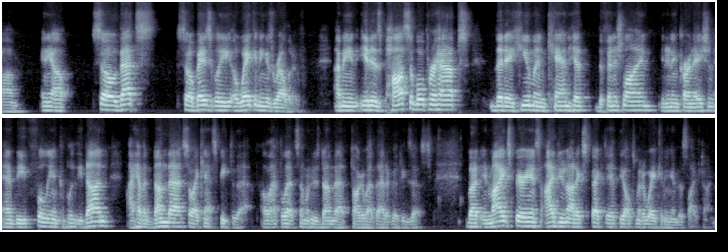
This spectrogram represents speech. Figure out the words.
Um, anyhow, so that's so basically awakening is relative. I mean, it is possible perhaps that a human can hit the finish line in an incarnation and be fully and completely done. I haven't done that, so I can't speak to that. I'll have to let someone who's done that talk about that if it exists. But in my experience, I do not expect to hit the ultimate awakening in this lifetime.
